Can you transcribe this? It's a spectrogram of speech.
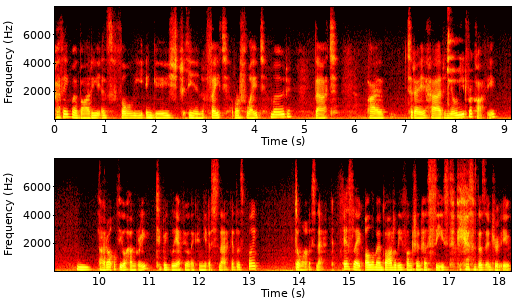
I think my body is fully engaged in fight or flight mode that I've today had no need for coffee I don't feel hungry. Typically, I feel like I need a snack at this point. Don't want a snack. It's like all of my bodily function has ceased because of this interview.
